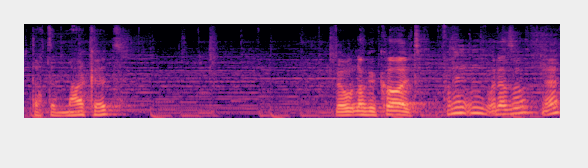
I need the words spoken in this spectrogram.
Ich dachte, Market. Wer wurde noch gecallt? Von hinten oder so, ne?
